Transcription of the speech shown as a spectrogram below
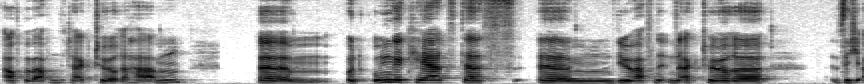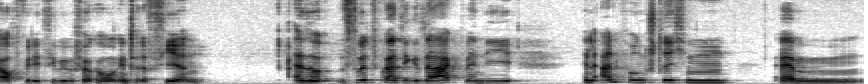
auf bewaffnete Akteure haben ähm, und umgekehrt, dass ähm, die bewaffneten Akteure sich auch für die Zivilbevölkerung interessieren. Also es wird quasi gesagt, wenn die in Anführungsstrichen ähm,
